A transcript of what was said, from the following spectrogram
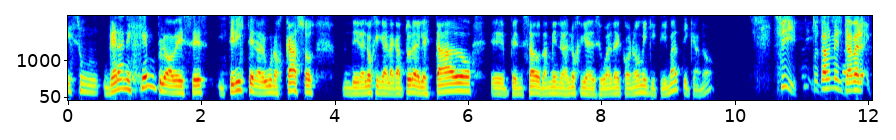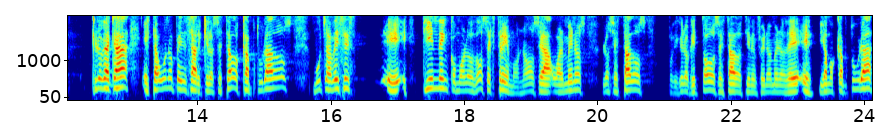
es un gran ejemplo a veces, y triste en algunos casos, de la lógica de la captura del Estado, eh, pensado también en las lógicas de desigualdad económica y climática, ¿no? Sí, totalmente. A ver, creo que acá está bueno pensar que los estados capturados muchas veces eh, tienden como los dos extremos, ¿no? O sea, o al menos los estados, porque creo que todos estados tienen fenómenos de, eh, digamos, captura,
